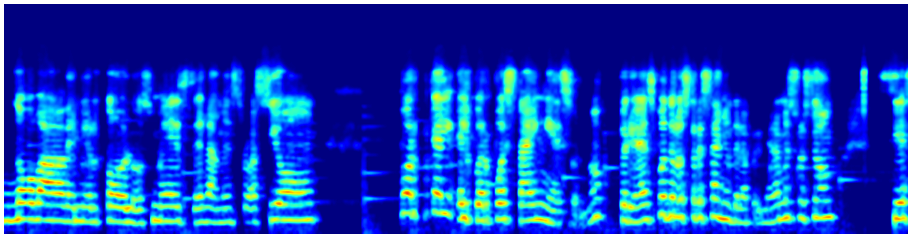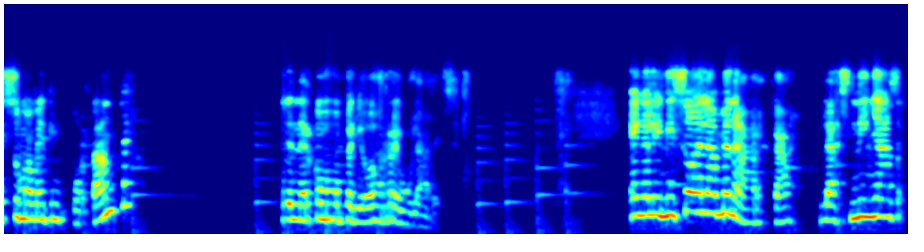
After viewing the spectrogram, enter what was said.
no va a venir todos los meses la menstruación, porque el, cuerpo está en eso, ¿no? Pero ya después de los tres años de la primera menstruación, sí es sumamente importante tener como periodos regulares. En el inicio de la menarca, las niñas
